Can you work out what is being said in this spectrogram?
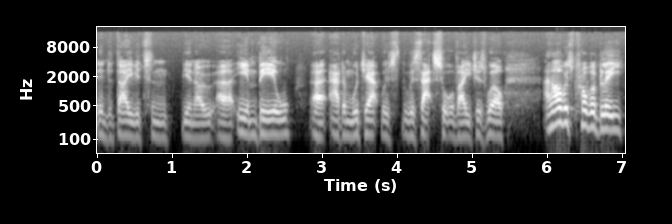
Linda Davidson, you know, uh, Ian Beale, uh, Adam Woodyatt was was that sort of age as well, and I was probably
